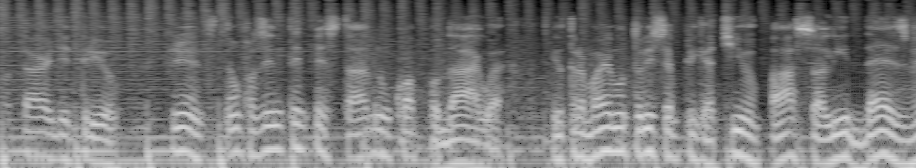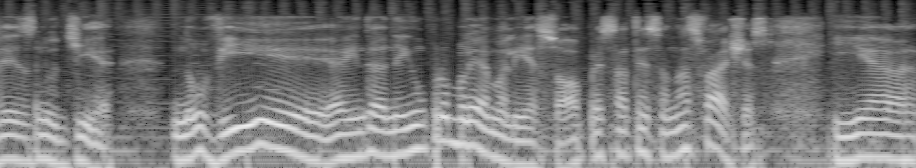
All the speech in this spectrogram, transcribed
Boa tarde, trio. Gente, estão fazendo tempestade num copo d'água. Eu trabalho motorista aplicativo, passo ali 10 vezes no dia. Não vi ainda nenhum problema ali, é só prestar atenção nas faixas. E a,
